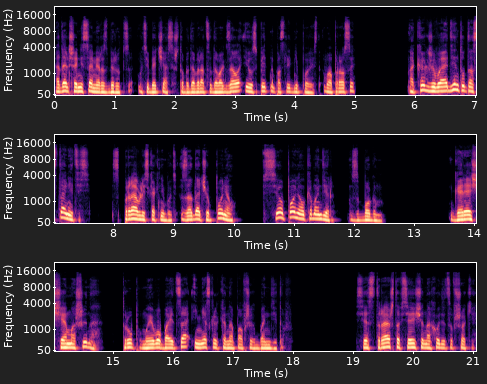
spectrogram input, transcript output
а дальше они сами разберутся. У тебя час, чтобы добраться до вокзала и успеть на последний поезд. Вопросы? А как же вы один тут останетесь? Справлюсь как-нибудь. Задачу понял? Все понял, командир. С Богом. Горящая машина, труп моего бойца и несколько напавших бандитов. Сестра, что все еще находится в шоке.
